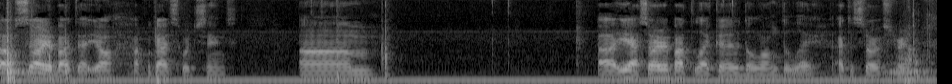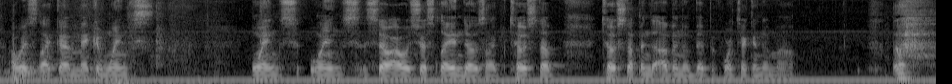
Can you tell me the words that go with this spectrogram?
Oh, sorry about that, y'all. I forgot to switch things. Um. Uh, yeah, sorry about like uh, the long delay at the start of stream. I was like uh, making wings, wings, wings. So I was just letting those like toast up, toast up in the oven a bit before taking them out.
